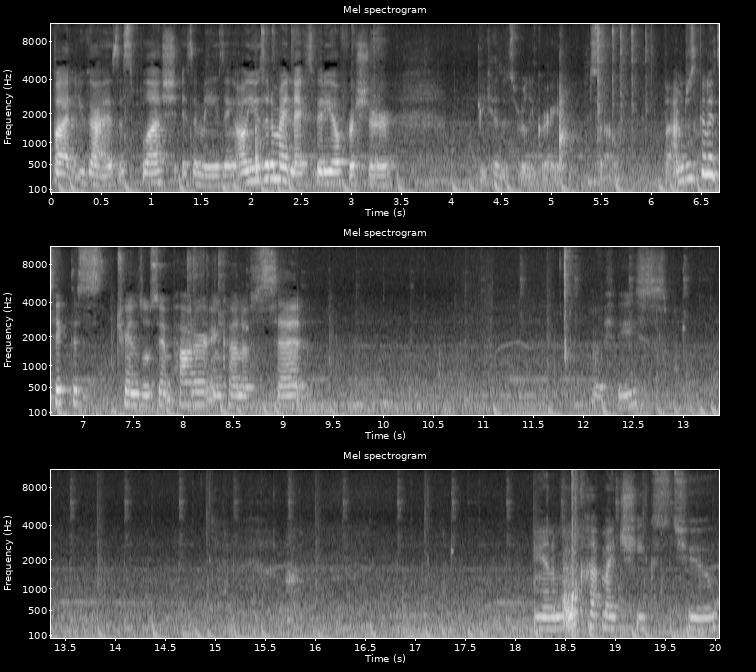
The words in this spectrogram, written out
But you guys, this blush is amazing. I'll use it in my next video for sure because it's really great. So, but I'm just to take this translucent powder and kind of set my face. And I'm gonna cut my cheeks too.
